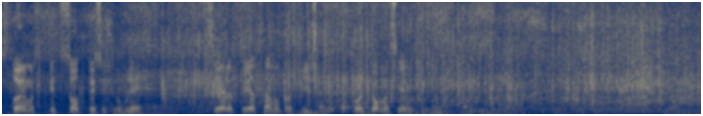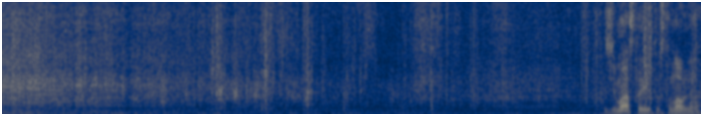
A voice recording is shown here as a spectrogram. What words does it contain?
стоимость 500 тысяч рублей. Серый цвет самый практичный, ну такой темно-серенький. Зима стоит, установлена.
